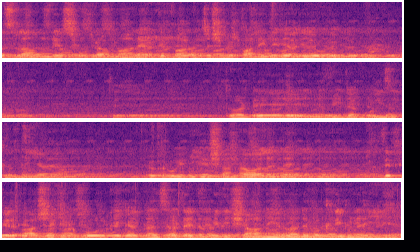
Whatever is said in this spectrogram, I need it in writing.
इस्लाम ने सोटा मारे तो बारह चश्मे पानी के जारी हो गए। ਤੁਹਾਡੇ ਨਬੀ ਦਾ ਕੋਈ ਜ਼ਿਕਰ ਨਹੀਂ ਆਇਆ अगर वो इनिया शाना वाले ने तो फिर आशक एक बोल के कहना साढ़े नबी की शान ही अल्लाह ने वक्री बनाई है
